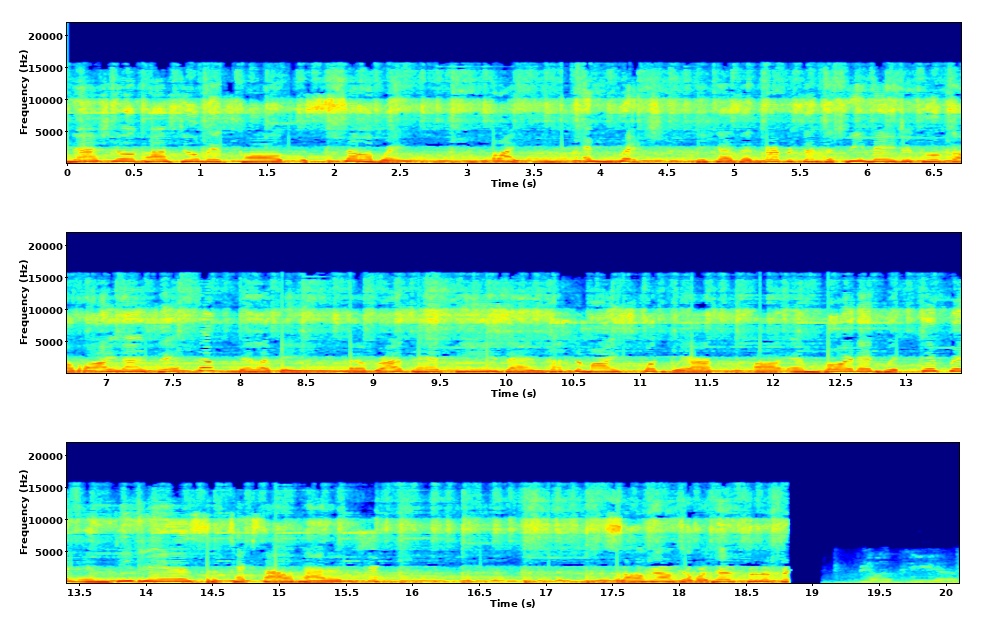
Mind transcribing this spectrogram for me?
national costume is called Celebrate, Fight, and Rich because it represents the three major groups of islands in the Philippines. The brass headpiece and customized footwear are embroidered with different indigenous textile patterns. Song of the Hotel Philippines. Philippines.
